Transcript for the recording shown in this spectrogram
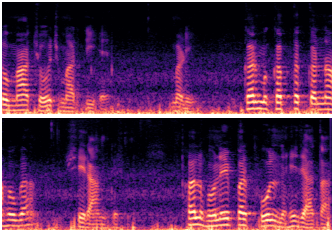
तो माँ चोच मारती है। मणि, कर्म कब तक करना होगा? श्री राम कृष्ण फल होने पर फूल नहीं जाता।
